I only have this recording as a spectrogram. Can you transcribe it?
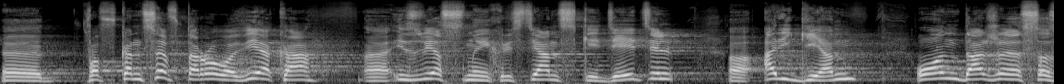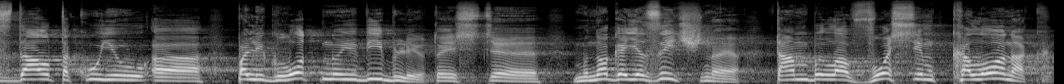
э, в конце второго века известный христианский деятель э, Ориген, он даже создал такую э, полиглотную Библию, то есть многоязычную. Там было восемь колонок,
